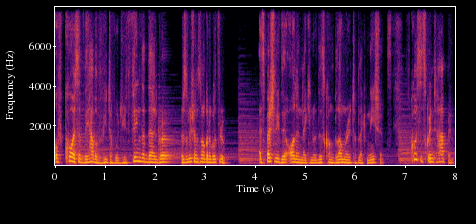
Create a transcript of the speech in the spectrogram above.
of course, if they have a veto vote, you think that the resolution is not going to go through, especially if they're all in like, you know, this conglomerate of like nations. Of course, it's going to happen,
